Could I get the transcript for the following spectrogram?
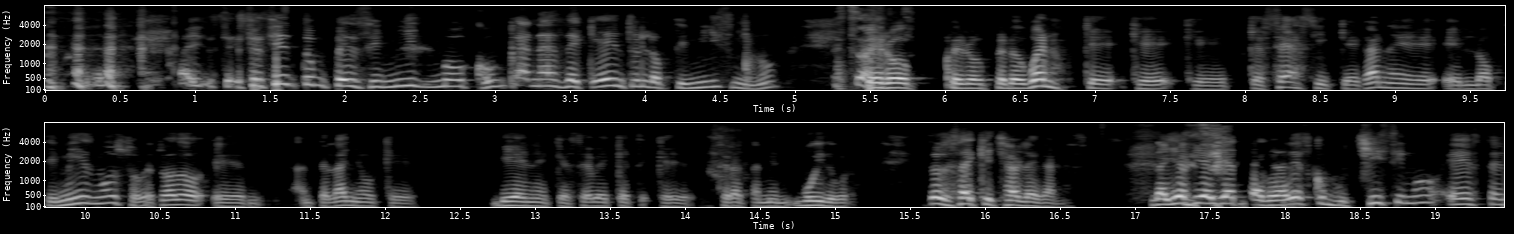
se, siente un pesimismo con ganas de que entre el optimismo, ¿no? Pero, pero, pero bueno, que, que, que, sea así, que gane el optimismo, sobre todo ante el año que viene, que se ve que, que será también muy duro. Entonces hay que echarle ganas. Nayef, ya te agradezco muchísimo esta,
